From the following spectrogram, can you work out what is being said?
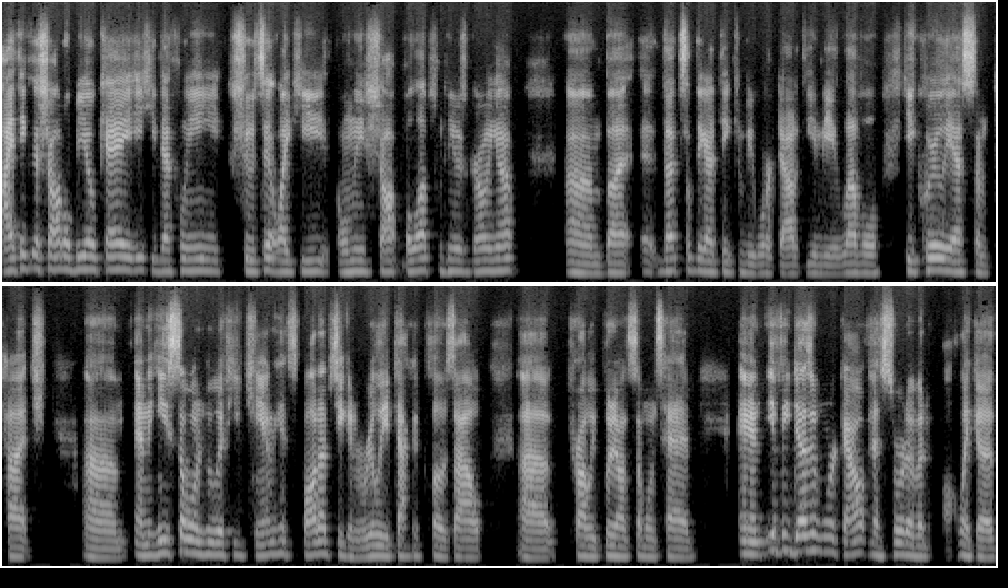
I think the shot will be okay. He definitely shoots it like he only shot pull ups when he was growing up. Um, but uh, that's something I think can be worked out at the NBA level. He clearly has some touch. Um, and he's someone who, if he can hit spot ups, he can really attack a closeout, uh, probably put it on someone's head. And if he doesn't work out as sort of an like a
